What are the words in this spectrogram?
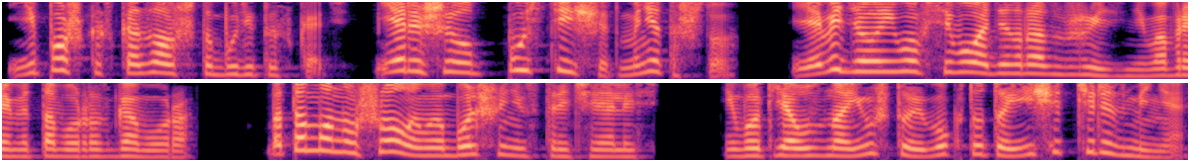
Япошка сказал, что будет искать. Я решил, пусть ищет, мне-то что. Я видела его всего один раз в жизни, во время того разговора. Потом он ушел, и мы больше не встречались. И вот я узнаю, что его кто-то ищет через меня.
